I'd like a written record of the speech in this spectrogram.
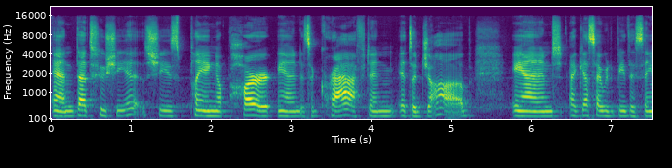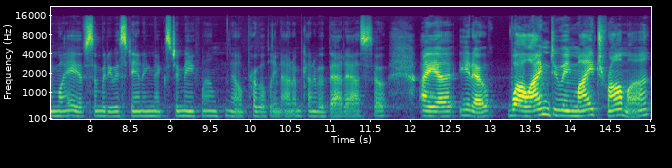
and that's who she is. She's playing a part, and it's a craft, and it's a job. And I guess I would be the same way if somebody was standing next to me. Well, no, probably not. I'm kind of a badass. So I, uh, you know, while I'm doing my trauma,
